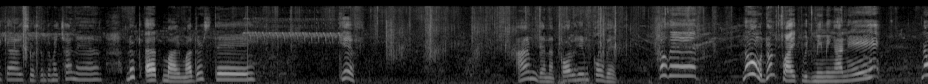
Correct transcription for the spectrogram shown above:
guys, welcome to my channel. Look at my Mother's Day gift. I'm gonna call him COVID. COVID! No, don't fight with Miming, honey. No,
